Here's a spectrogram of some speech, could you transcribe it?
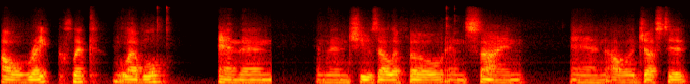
I'll right click level and then and then choose LFO and sine and I'll adjust it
